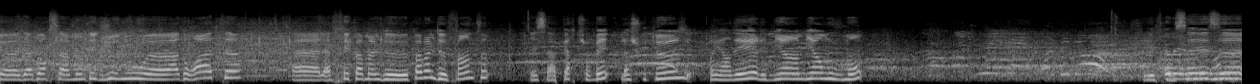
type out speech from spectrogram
euh, d'abord sa montée de genoux euh, à droite. Euh, elle a fait pas mal de, pas mal de feintes et ça a perturbé la shooteuse. Regardez, elle est bien, bien en mouvement. Les Françaises, euh,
